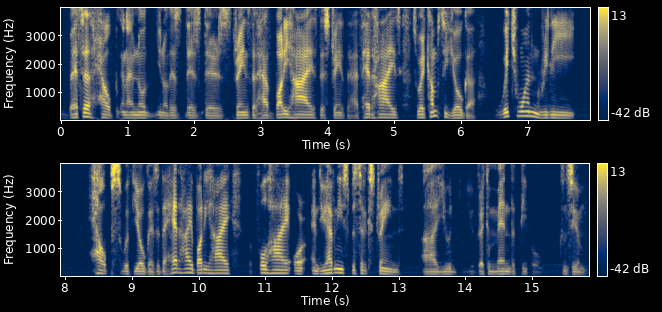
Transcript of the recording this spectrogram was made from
better help? And I know you know there's there's there's strains that have body highs, there's strains that have head highs. So when it comes to yoga, which one really helps with yoga? Is it the head high, body high, the full high, or and do you have any specific strains uh, you would you'd recommend that people consume?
